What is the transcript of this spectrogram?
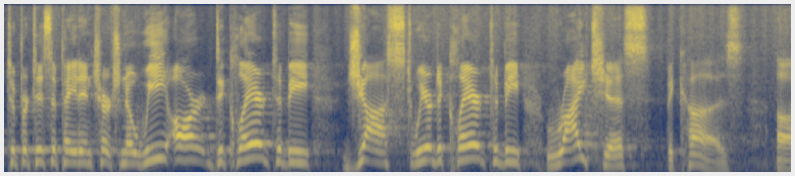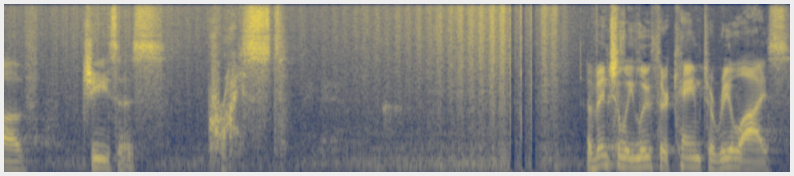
to participate in church. No, we are declared to be just, we are declared to be righteous because of Jesus Christ. Eventually, Luther came to realize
